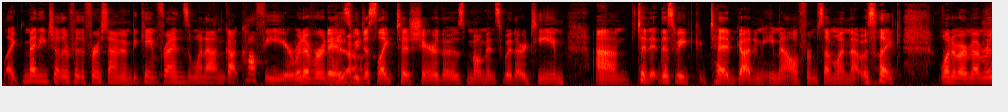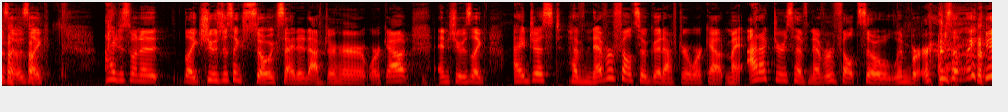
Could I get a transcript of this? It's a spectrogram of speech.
like met each other for the first time and became friends and went out and got coffee or whatever it is. We just like to share those moments with our team. Um, today, this week, Ted got an email from someone that was like, one of our members that was like, I just want to like she was just like so excited after her workout and she was like I just have never felt so good after a workout. My adductors have never felt so limber or something.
